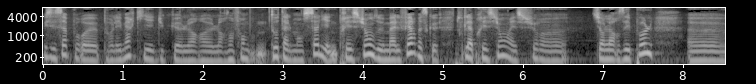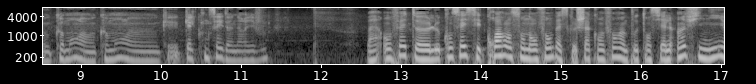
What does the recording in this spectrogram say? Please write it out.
Oui, c'est ça pour, pour les mères qui éduquent leurs, enfants totalement seuls. Il y a une pression de mal faire parce que toute la pression est sur, sur leurs épaules. Euh, comment, euh, comment, euh, que- quel conseil donneriez-vous? Bah, en fait, le conseil, c'est de croire en son enfant parce que chaque enfant a un potentiel infini,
